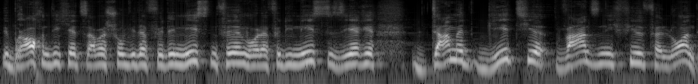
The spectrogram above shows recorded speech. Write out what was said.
wir brauchen dich jetzt aber schon wieder für den nächsten Film oder für die nächste Serie. Damit geht hier wahnsinnig viel verloren.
